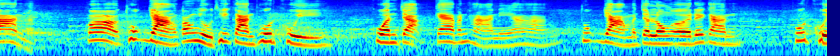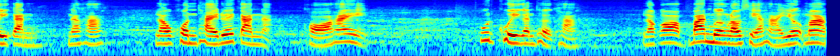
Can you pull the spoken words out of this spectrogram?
บ้านอะก็ทุกอย่างต้องอยู่ที่การพูดคุย ควรจะแก้ปัญหานี้ค่ะทุกอย่างมันจะลงเอยด้วยการพูดคุยกันนะคะ เราคนไทยด้วยกันน่ะขอให้พูดคุยกันเถอะค่ะ แล้วก็บ้านเมืองเราเสียหายเยอะมาก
